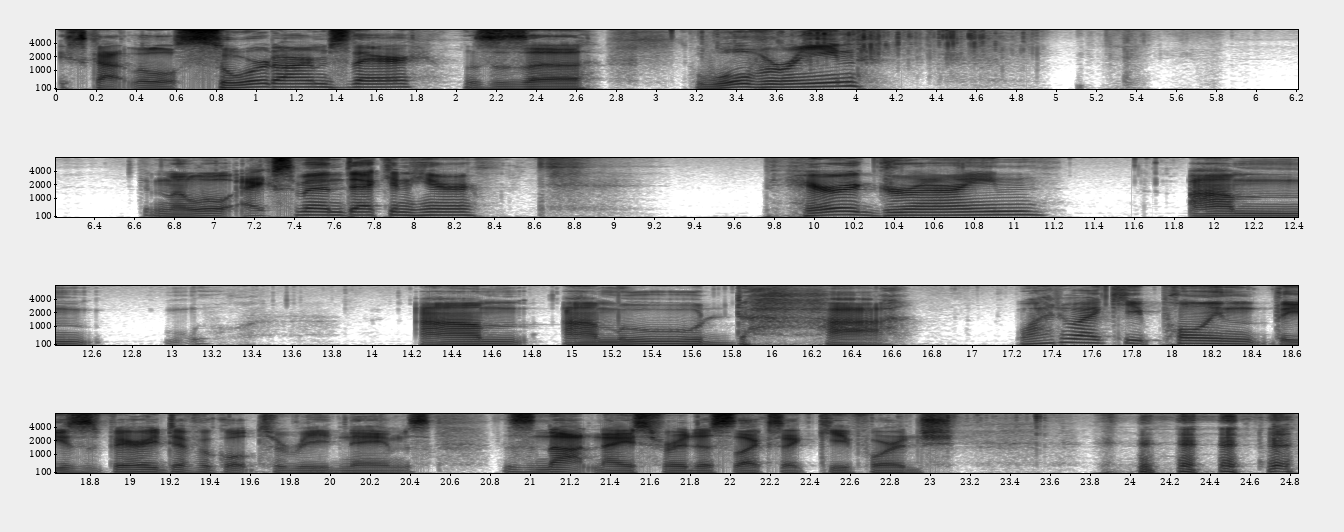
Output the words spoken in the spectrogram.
he's got little sword arms there. This is a Wolverine. Getting a little X-Men deck in here. Peregrine um um Amudha. Why do I keep pulling these very difficult to read names? This is not nice for a dyslexic Keyforge.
